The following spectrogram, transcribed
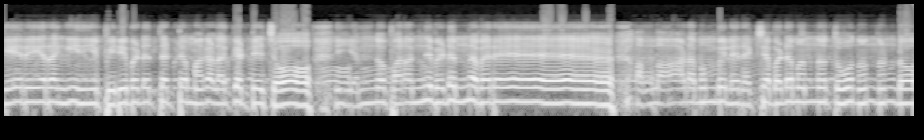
കയറിയിറങ്ങി നീ പിരിവെടുത്തിട്ട് മകളെ കെട്ടിച്ചോ? എന്ന് പറഞ്ഞു വിടുന്നവരെ അള്ളാടെ മുമ്പിൽ രക്ഷപ്പെടുമെന്ന് തോന്നുന്നുണ്ടോ?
